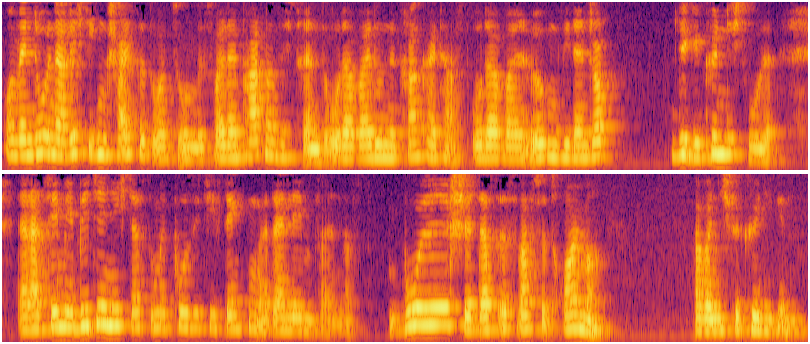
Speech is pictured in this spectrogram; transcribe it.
Und wenn du in einer richtigen Scheißsituation bist, weil dein Partner sich trennt oder weil du eine Krankheit hast oder weil irgendwie dein Job dir gekündigt wurde, dann erzähl mir bitte nicht, dass du mit Positivdenken dein Leben veränderst. Bullshit, das ist was für Träumer aber nicht für Königinnen.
